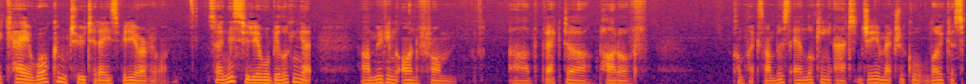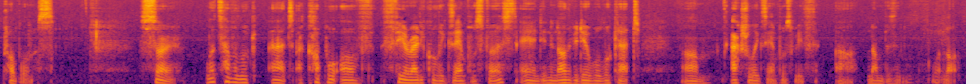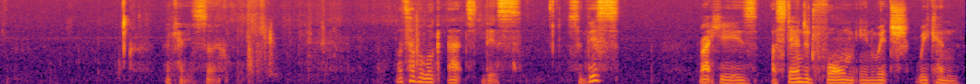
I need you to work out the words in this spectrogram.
Okay, welcome to today's video everyone. So in this video we'll be looking at uh, moving on from uh, the vector part of complex numbers and looking at geometrical locus problems. So let's have a look at a couple of theoretical examples first and in another video we'll look at um, actual examples with uh, numbers and whatnot. Okay, so let's have a look at this. So this right here is a standard form in which we can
